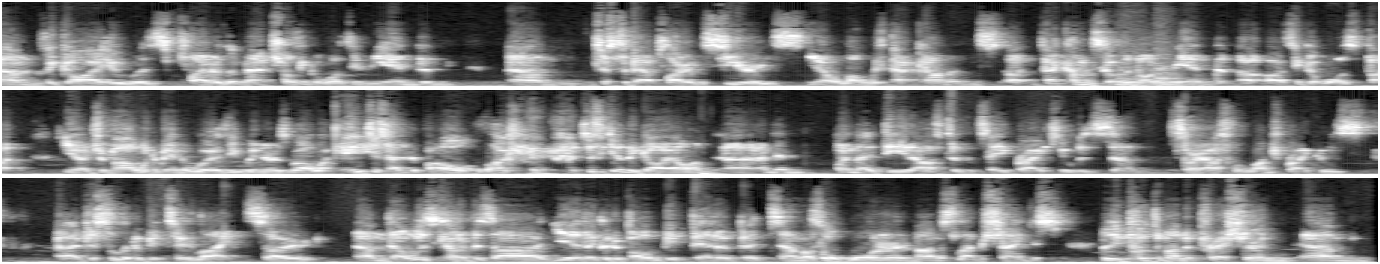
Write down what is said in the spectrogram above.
um, the guy who was player of the match, I think it was in the end, and um, just about player of the series, you know, along with Pat Cummins. Uh, Pat Cummins got the nod in the end, uh, I think it was, but you know, Jamal would have been a worthy winner as well. Like he just had to bowl, like just get the guy on. Uh, and then when they did after the tea break, it was um, sorry after the lunch break, it was uh, just a little bit too late. So um, that was kind of bizarre. Yeah, they could have bowled a bit better, but um, I thought Warner and Marnus Labuschagne just really put them under pressure, and um,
